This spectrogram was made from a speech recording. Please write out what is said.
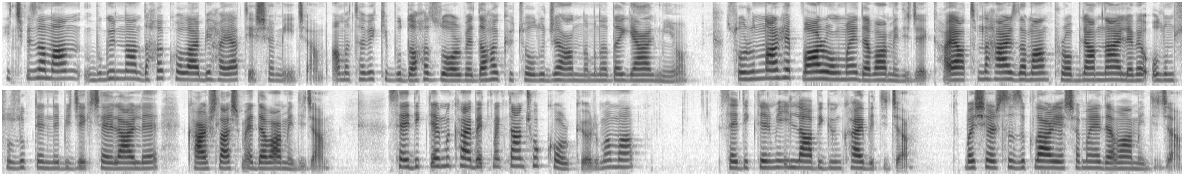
Hiçbir zaman bugünden daha kolay bir hayat yaşamayacağım. Ama tabii ki bu daha zor ve daha kötü olacağı anlamına da gelmiyor. Sorunlar hep var olmaya devam edecek. Hayatımda her zaman problemlerle ve olumsuzluk denilebilecek şeylerle karşılaşmaya devam edeceğim. Sevdiklerimi kaybetmekten çok korkuyorum ama sevdiklerimi illa bir gün kaybedeceğim. Başarısızlıklar yaşamaya devam edeceğim.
